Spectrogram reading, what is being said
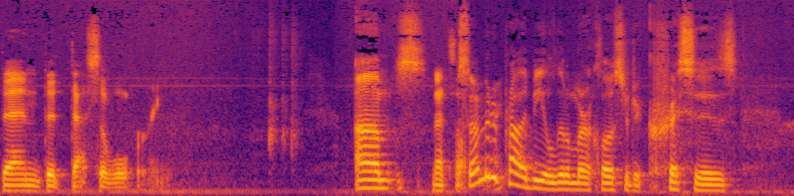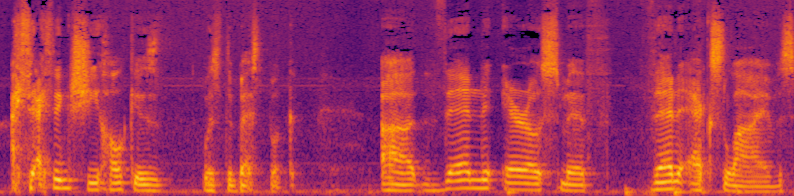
then the Deaths of Wolverine. Um, That's all. so I'm going to probably be a little more closer to Chris's. I, th- I think She Hulk is was the best book. Uh, then Arrowsmith, then X Lives,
